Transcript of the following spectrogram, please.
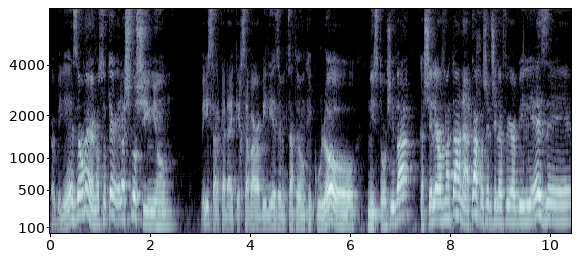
רבי אליעזר אומר, אינו סותר, אלא שלושים יום. ואיסל כדאי תכסבה רבי אליעזר מקצת היום ככולו, נסתור שבעה, קשה לרב מתנה, אתה חושב שלפי רבי אליעזר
